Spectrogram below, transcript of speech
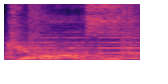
Just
